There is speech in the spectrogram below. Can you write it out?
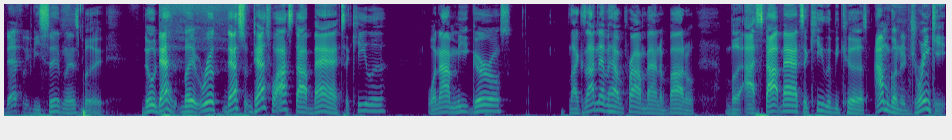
Definitely be siblings, but dude, that's but real. That's that's why I stopped buying tequila when I meet girls. Like, cause I never have a problem buying a bottle, but I stopped buying tequila because I'm gonna drink it.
